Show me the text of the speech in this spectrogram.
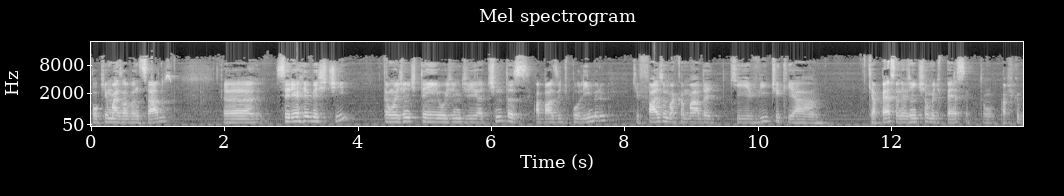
pouquinho mais avançados. Uh, seria revestir então a gente tem hoje em dia tintas à base de polímero que faz uma camada que evite que a que a peça, né, a gente chama de peça. Então acho que o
